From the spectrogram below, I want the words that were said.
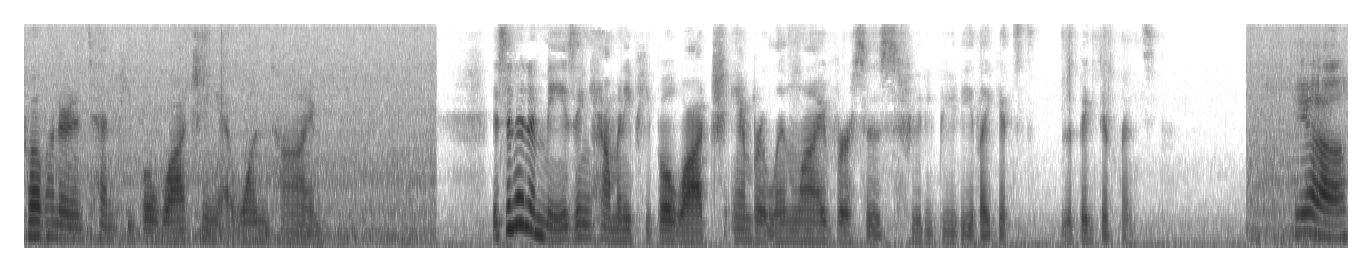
1,210 people watching at one time. Isn't it amazing how many people watch Amber Lynn live versus Foodie Beauty? Like, it's the big difference. Yeah.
